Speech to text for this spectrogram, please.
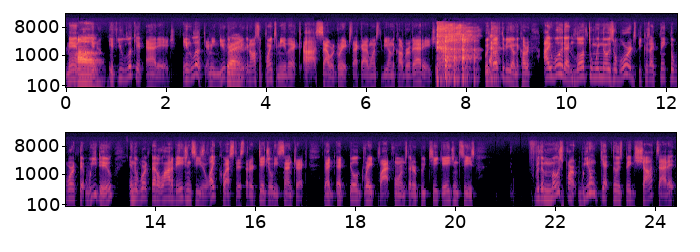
Man, um, you know, if you look at Ad Age, and look, I mean, you can right. you can also point to me like ah, sour grapes. That guy wants to be on the cover of Ad Age. You know? would love to be on the cover. I would. I'd love to win those awards because I think the work that we do and the work that a lot of agencies like Questus that are digitally centric, that that build great platforms, that are boutique agencies, for the most part, we don't get those big shots at it,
